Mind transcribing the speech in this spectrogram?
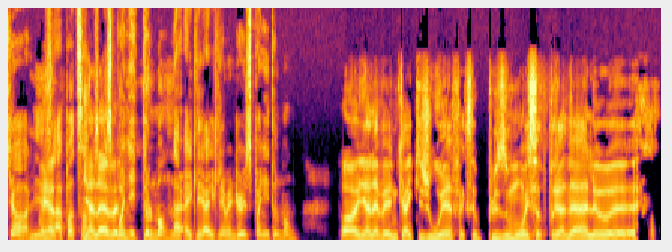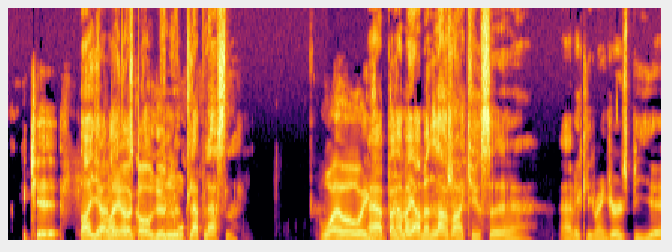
Ça n'a pas de sens. il en Il, se avait- pognait tout le monde, avec les, avec les Rangers, il se pognait tout le monde. Ouais, il y en avait une quand il jouait, fait que c'est plus ou moins surprenant, là, euh, que... Ah, il y a en a encore une, plus gros que la place, là. Ouais, ouais, ouais, Euh, apparemment, il emmène large en crise euh, avec les Rangers, puis euh,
